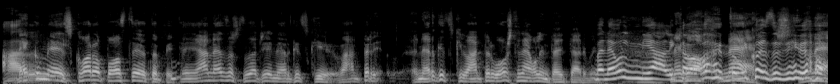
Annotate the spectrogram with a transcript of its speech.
Ali... Neko me je skoro postavio to pitanje. Ja ne znam što znači energetski vampir. Energetski vampir, uopšte ne volim taj termin. Ma ne volim ni ja, ali nego, kao ne, toliko je zaživao. Ne,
